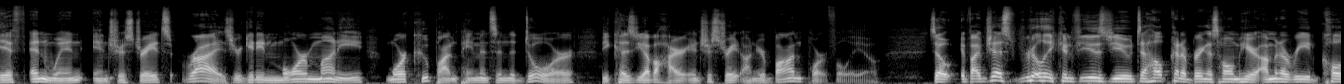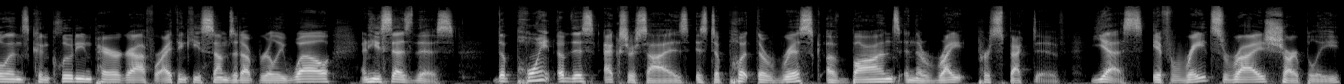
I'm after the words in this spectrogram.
if and when interest rates rise. You're getting more money, more coupon payments in the door because you have a higher interest rate on your bond portfolio. So if I've just really confused you to help kind of bring us home here, I'm going to read Cullen's concluding paragraph where I think he sums it up really well. And he says this. The point of this exercise is to put the risk of bonds in the right perspective. Yes, if rates rise sharply,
